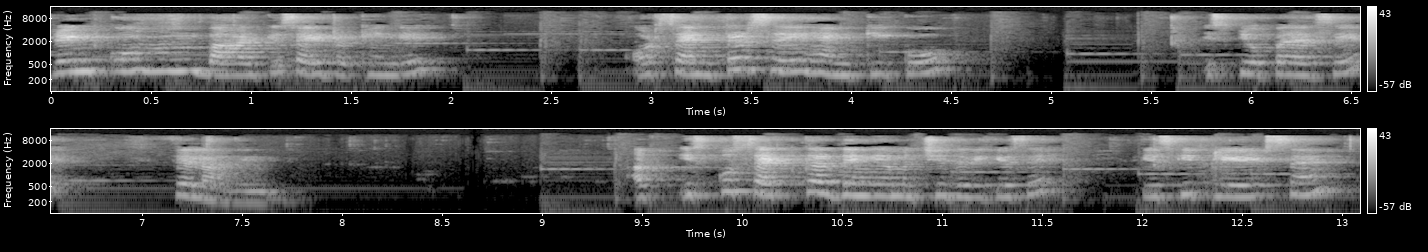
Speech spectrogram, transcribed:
प्रिंट को हम बाहर के साइड रखेंगे और सेंटर से हैंकी को इसके ऊपर ऐसे फैला देंगे। अब इसको सेट कर देंगे हम अच्छी तरीके से। इसकी प्लेट्स हैं।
